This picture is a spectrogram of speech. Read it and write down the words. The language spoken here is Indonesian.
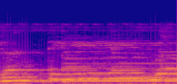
dan tiba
